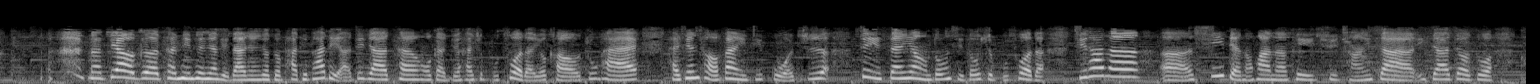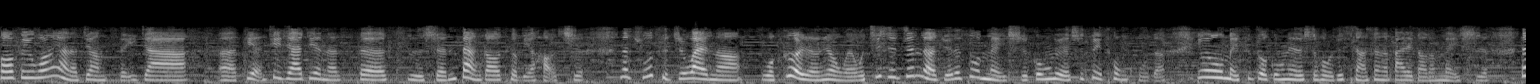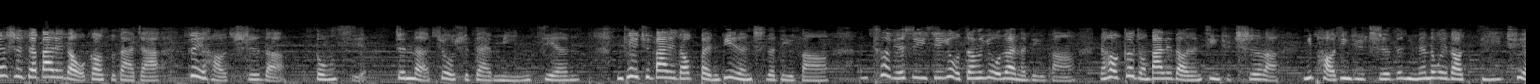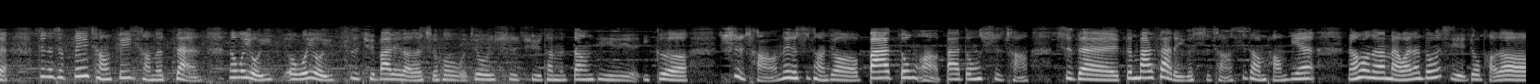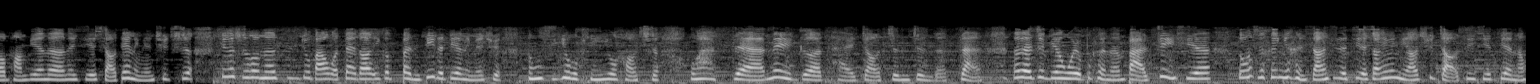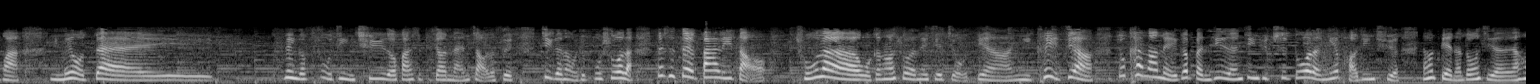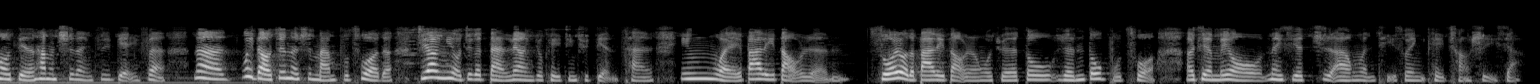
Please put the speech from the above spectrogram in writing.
那第二个餐厅推荐给大家叫做 Party Party 啊，这家餐我感觉还是不错的，有烤猪排、海鲜炒饭以及果汁，这三样东西都是不错的。其他呢，呃，西点的话呢，可以去尝一下一家叫做 Coffee Wanya 的这样子的一家。呃，店这家店呢的死神蛋糕特别好吃。那除此之外呢，我个人认为，我其实真的觉得做美食攻略是最痛苦的，因为我每次做攻略的时候，我就想象着巴厘岛的美食。但是在巴厘岛，我告诉大家，最好吃的东西。真的就是在民间，你可以去巴厘岛本地人吃的地方，特别是一些又脏又乱的地方，然后各种巴厘岛人进去吃了，你跑进去吃，这里面的味道的确真的是非常非常的赞。那我有一我有一次去巴厘岛的时候，我就是去他们当地一个市场，那个市场叫巴东啊，巴东市场是在登巴萨的一个市场，市场旁边。然后呢，买完了东西就跑到旁边的那些小店里面去吃。这个时候呢，司机就把我。带到一个本地的店里面去，东西又便宜又好吃，哇塞，那个才叫真正的赞。那在这边我也不可能把这些东西和你很详细的介绍，因为你要去找这些店的话，你没有在。那个附近区域的话是比较难找的，所以这个呢我就不说了。但是在巴厘岛，除了我刚刚说的那些酒店啊，你可以这样，就看到哪个本地人进去吃多了，你也跑进去，然后点的东西，然后点着他们吃的，你自己点一份，那味道真的是蛮不错的。只要你有这个胆量，你就可以进去点餐，因为巴厘岛人，所有的巴厘岛人，我觉得都人都不错，而且没有那些治安问题，所以你可以尝试一下。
